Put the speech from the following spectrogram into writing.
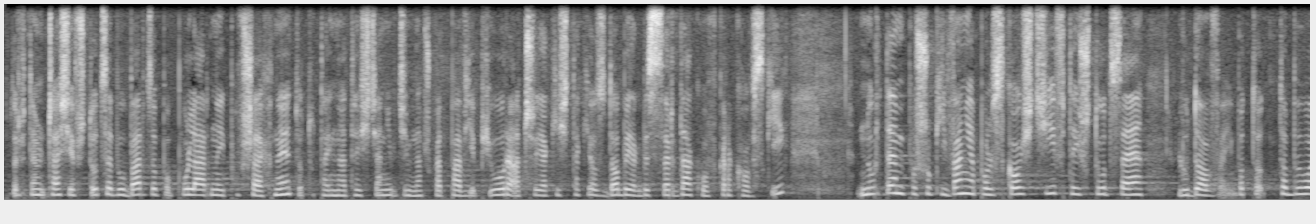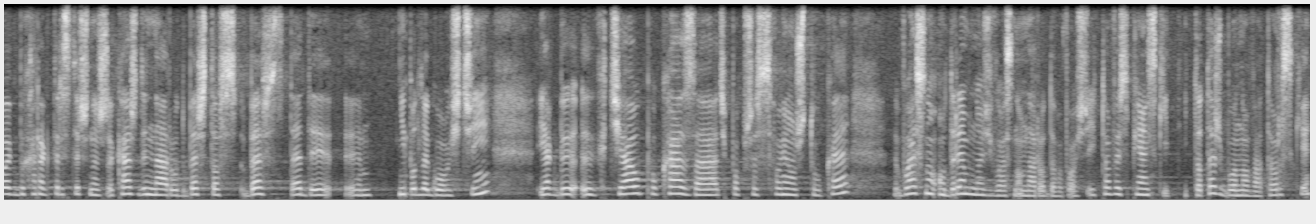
który w tym czasie w sztuce był bardzo popularny i powszechny. To tutaj na tej ścianie widzimy na przykład pawie pióra, czy jakieś takie ozdoby jakby z serdaków krakowskich nurtem poszukiwania polskości w tej sztuce ludowej, bo to, to było jakby charakterystyczne, że każdy naród bez, to, bez wtedy niepodległości jakby y, chciał pokazać poprzez swoją sztukę własną odrębność, własną narodowość. I to Wyspiański, i to też było nowatorskie,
